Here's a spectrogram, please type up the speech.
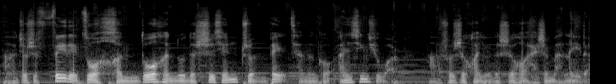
啊，就是非得做很多很多的事前准备，才能够安心去玩。啊，说实话，有的时候还是蛮累的。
